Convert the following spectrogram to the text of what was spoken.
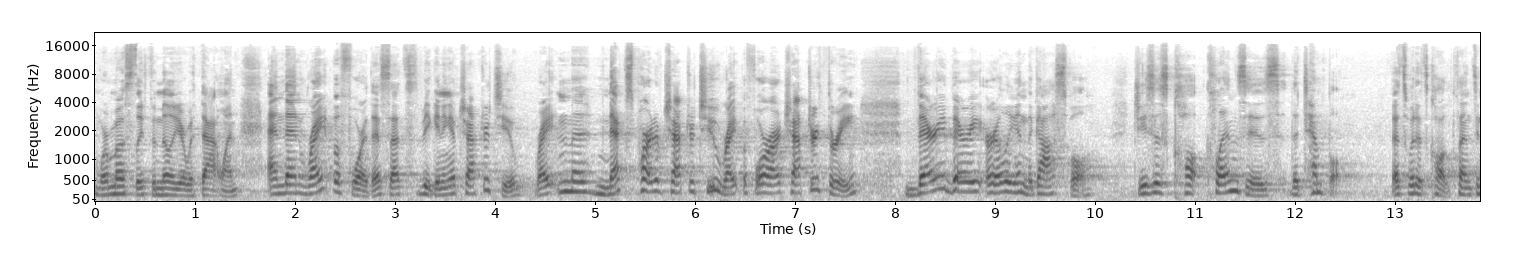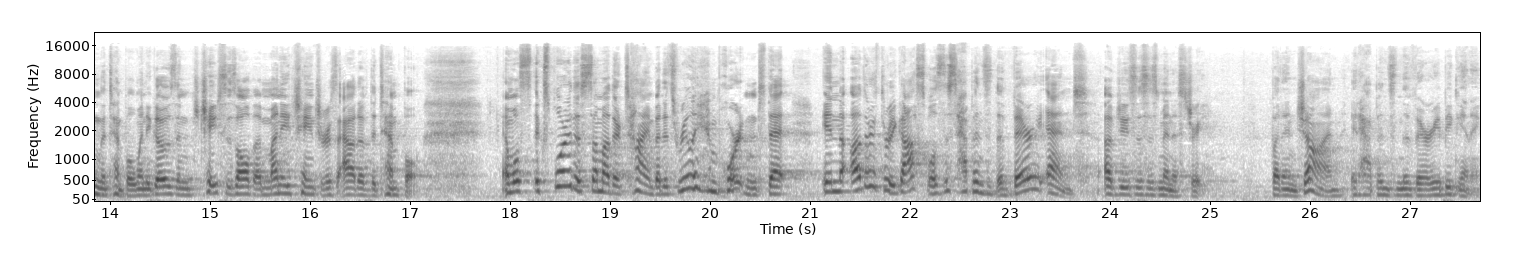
We're mostly familiar with that one. And then right before this, that's the beginning of chapter 2, right in the next part of chapter 2, right before our chapter 3, very, very early in the gospel, Jesus cleanses the temple. That's what it's called, cleansing the temple, when he goes and chases all the money changers out of the temple. And we'll explore this some other time, but it's really important that in the other three gospels, this happens at the very end of Jesus' ministry. But in John, it happens in the very beginning.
